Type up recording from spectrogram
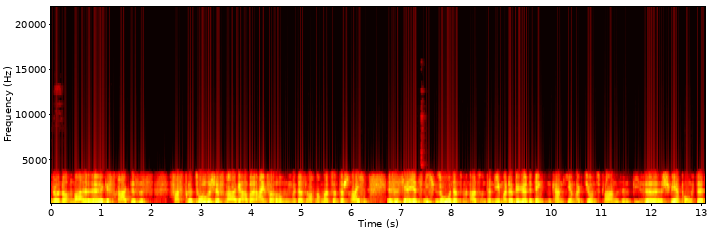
nur nochmal gefragt, es ist fast rhetorische Frage, aber einfach um das auch nochmal zu unterstreichen. Es ist ja jetzt nicht so, dass man als Unternehmen oder Behörde denken kann, hier im Aktionsplan sind diese Schwerpunkte,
